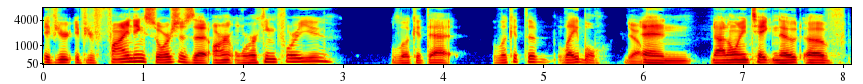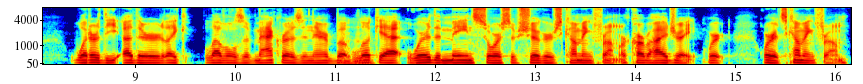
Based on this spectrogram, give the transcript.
if you're if you're finding sources that aren't working for you, look at that look at the label Yeah. and not only take note of what are the other like levels of macros in there, but look at where the main source of sugar is coming from or carbohydrate, where where it's coming from.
